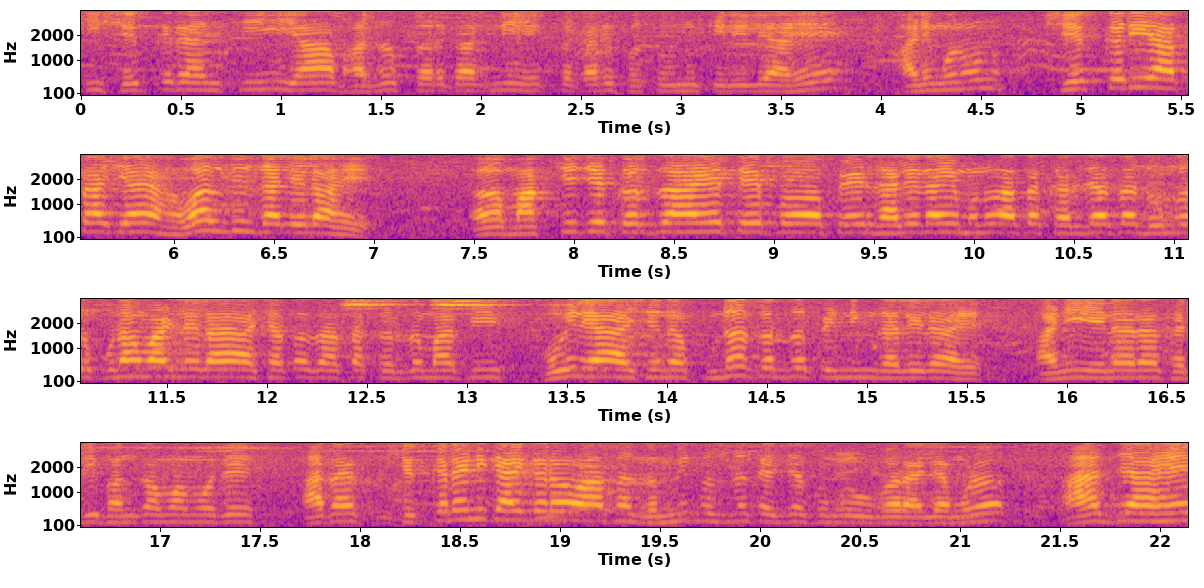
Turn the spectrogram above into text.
की शेतकऱ्यांची या भाजप सरकारने एक प्रकारे फसवणूक केलेली आहे. आणि म्हणून शेतकरी आता ज्या हवालदिल झालेला आहे मागचे जे कर्ज आहे ते प पेड झाले नाही म्हणून आता कर्जाचा डोंगर पुन्हा वाढलेला आहे. अशातच आता कर्जमाफी होईल या आशेनं पुन्हा कर्ज पेंडिंग झालेलं आहे. आणि येणाऱ्या खरीप हंगामामध्ये आता शेतकऱ्यांनी काय करावं असा गंभीर प्रश्न त्यांच्यासमोर उभा राहिल्यामुळं आज जे आहे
